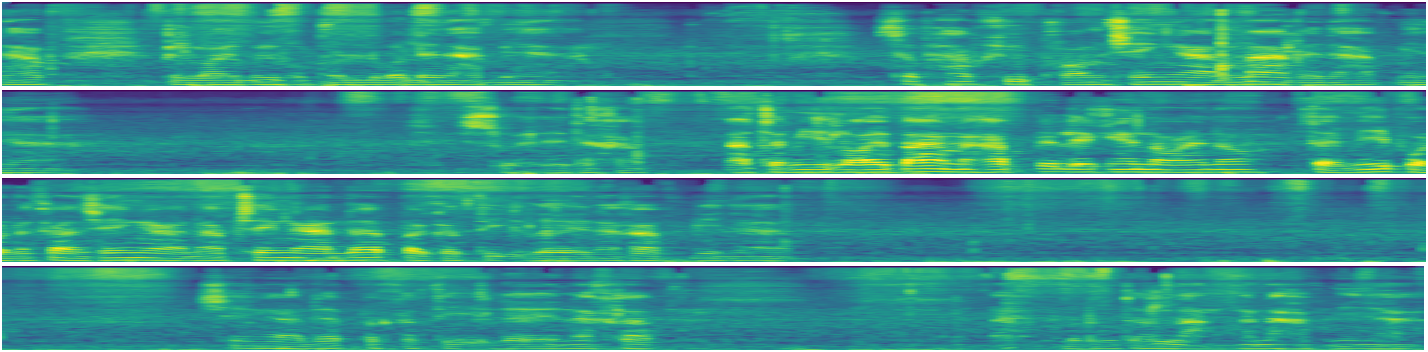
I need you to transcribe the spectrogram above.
นะครับ เป็นรอยมือผมล้วนๆเลยนะครับเนี่ยสภาพคือพร้อมใช้งานมากเลยนะครับนี่นะ สวยเลยนะครับ อาจจะมีรอยบ้างนะครับ เล็กๆน้อยๆเนาะแต่ไม่มีผลในการใช้งานนะครับ ใช้งานได้ปกติเลยนะครับนี่นะฮะใช้งานได้ปกติเลยนะครับมาดูด้านหลังกันนะครับนี่นะฮะ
